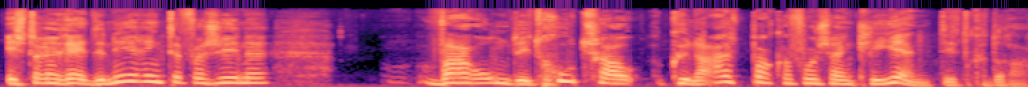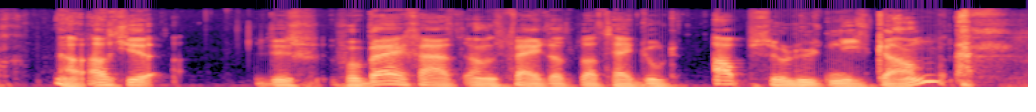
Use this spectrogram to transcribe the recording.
Is er een redenering te verzinnen waarom dit goed zou kunnen uitpakken voor zijn cliënt, dit gedrag? Nou, als je dus voorbij gaat aan het feit dat wat hij doet absoluut niet kan...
